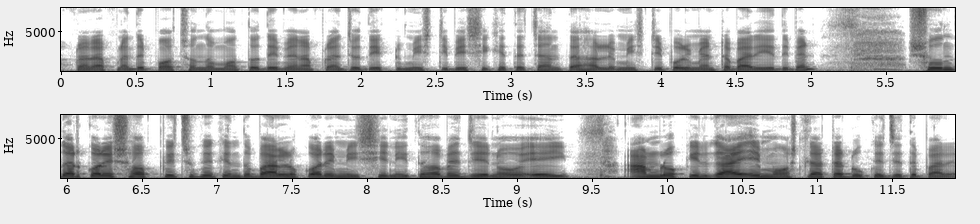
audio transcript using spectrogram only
আপনারা আপনাদের পছন্দ মতো দেবেন, আপনারা যদি একটু মিষ্টি বেশি খেতে চান তাহলে মিষ্টির পরিমাণটা বাড়িয়ে দিবেন। সুন্দর করে সব কিছুকে কিন্তু ভালো করে মিশিয়ে নিতে হবে যেন এই আমলকির গায়ে এই মশলাটা ঢুকে যেতে পারে।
